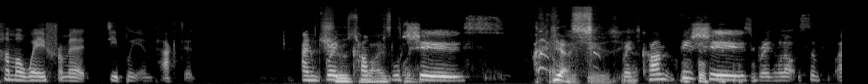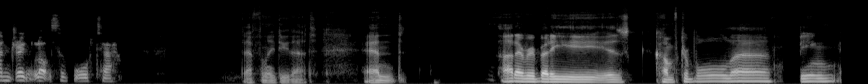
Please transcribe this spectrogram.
come away from it deeply impacted. And bring Choose comfortable wisely. shoes. Comfy Yes. shoes, Bring yes. comfy shoes. Bring lots of and drink lots of water. definitely do that. And not everybody is comfortable uh, being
